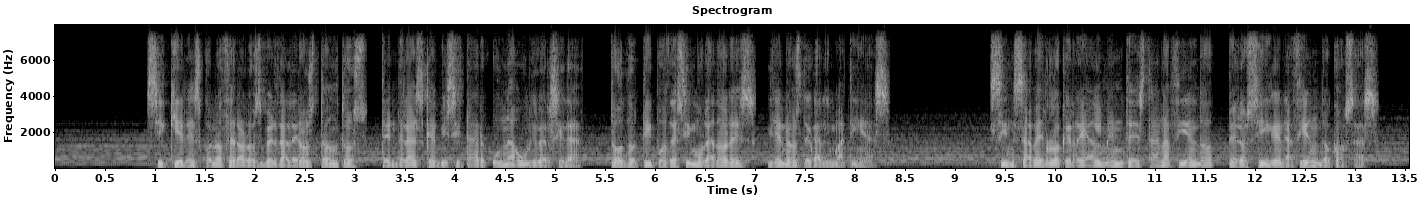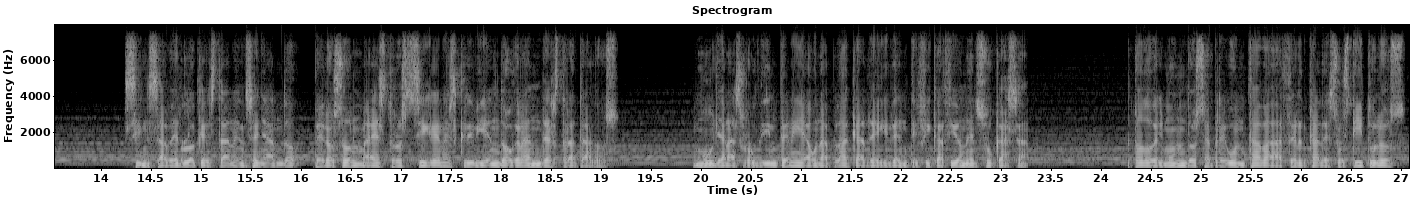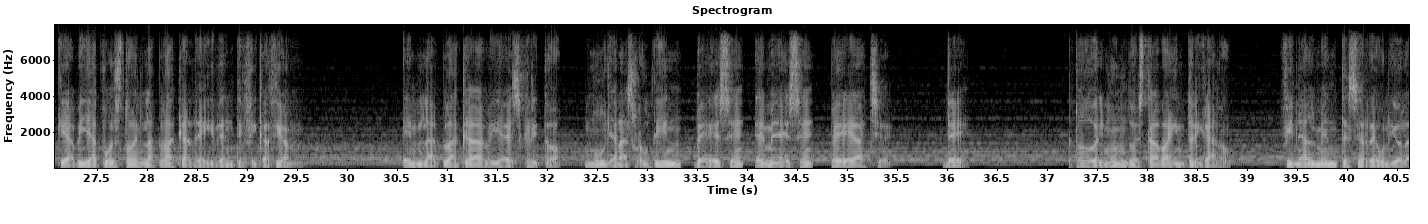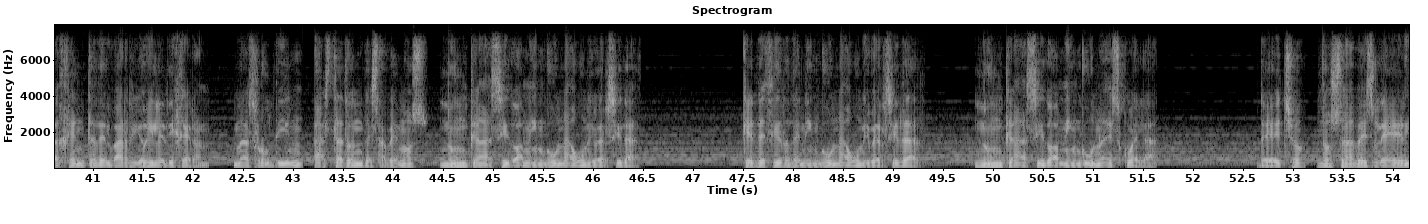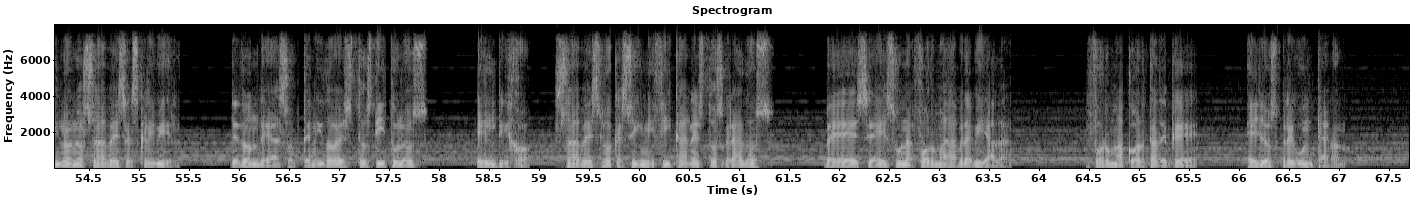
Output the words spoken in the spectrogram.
Si quieres conocer a los verdaderos tontos, tendrás que visitar una universidad. Todo tipo de simuladores, llenos de galimatías. Sin saber lo que realmente están haciendo, pero siguen haciendo cosas. Sin saber lo que están enseñando, pero son maestros siguen escribiendo grandes tratados. Muya Nasruddin tenía una placa de identificación en su casa. Todo el mundo se preguntaba acerca de sus títulos que había puesto en la placa de identificación. En la placa había escrito, Muya Nasruddin, PS, MS, PH. D. Todo el mundo estaba intrigado. Finalmente se reunió la gente del barrio y le dijeron, Nasruddin, hasta donde sabemos, nunca has ido a ninguna universidad. ¿Qué decir de ninguna universidad? Nunca has ido a ninguna escuela. De hecho, no sabes leer y no no sabes escribir. ¿De dónde has obtenido estos títulos? Él dijo, ¿sabes lo que significan estos grados? BS es una forma abreviada. ¿Forma corta de qué? Ellos preguntaron.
